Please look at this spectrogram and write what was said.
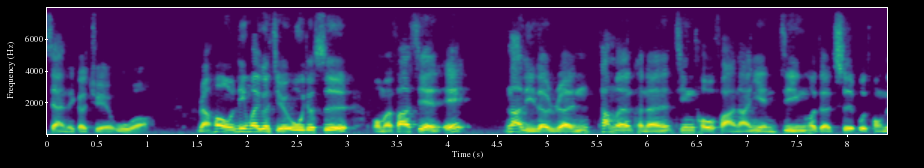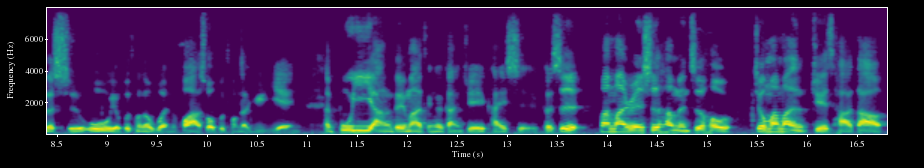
这样的一个觉悟哦。然后另外一个觉悟就是，我们发现，哎，那里的人，他们可能金头发、蓝眼睛，或者吃不同的食物，有不同的文化，说不同的语言，很不一样，对吗？整个感觉一开始，可是慢慢认识他们之后，就慢慢觉察到，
